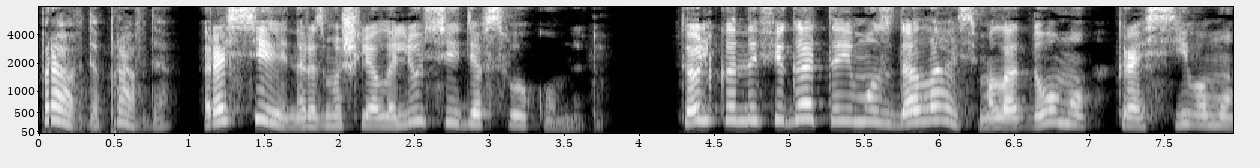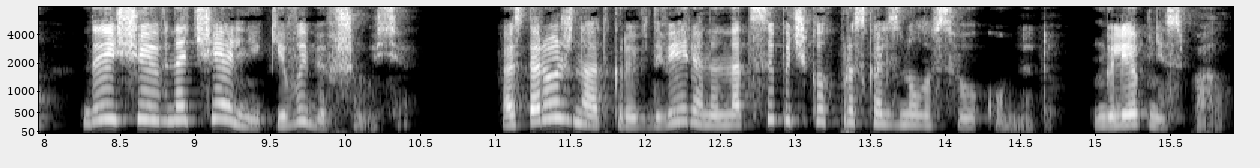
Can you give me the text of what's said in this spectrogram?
«Правда, правда», — рассеянно размышляла Люся, идя в свою комнату. «Только нафига ты ему сдалась, молодому, красивому, да еще и в начальнике, выбившемуся?» Осторожно открыв дверь, она на цыпочках проскользнула в свою комнату. Глеб не спал.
